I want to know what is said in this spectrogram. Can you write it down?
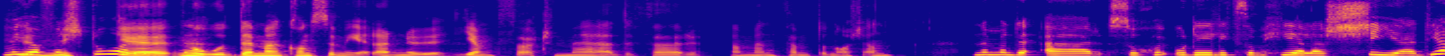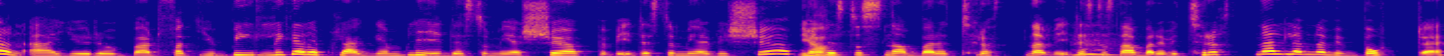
men hur mycket mode man konsumerar nu jämfört med för ja, men 15 år sedan. Nej men det är så sjukt och det är liksom hela kedjan är ju rubbad för att ju billigare plaggen blir desto mer köper vi, desto mer vi köper ja. desto snabbare tröttnar vi, desto snabbare vi tröttnar lämnar vi bort det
